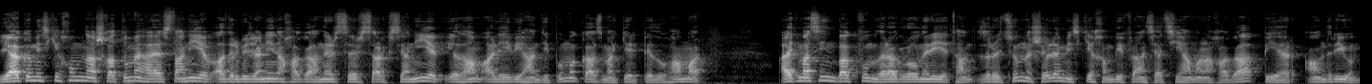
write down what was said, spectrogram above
Յակոմինսկի խումբն աշխատում է Հայաստանի եւ Ադրբեջանի նախագահներ Սերժ Սարգսյանի եւ Իլհամ Ալիևի հանդիպումը կազմակերպելու համար։ Այդ մասին Բաքվում լրագրողների հետ զրույցում նշել է Մինսկի խմբի ֆրանսիացի համանախագահ Պիեր Անդրիուն։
